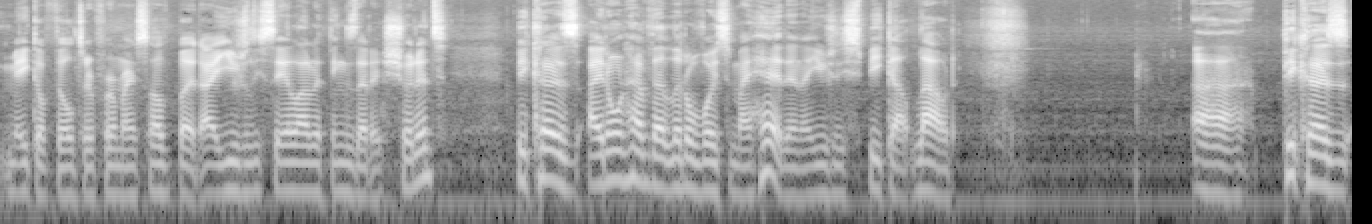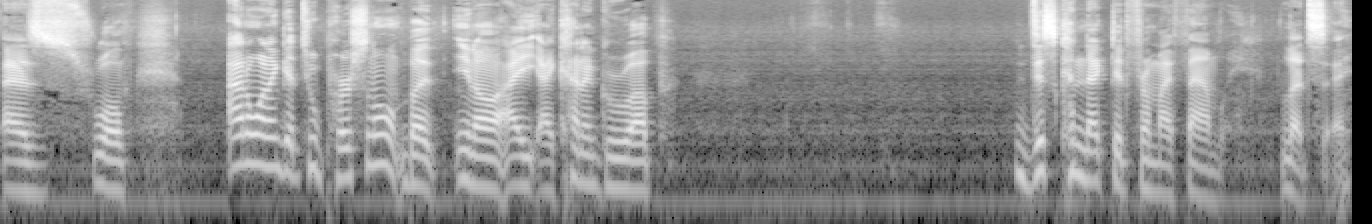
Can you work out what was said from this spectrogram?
make a filter for myself, but I usually say a lot of things that I shouldn't because I don't have that little voice in my head, and I usually speak out loud. Uh, because as well, I don't want to get too personal, but you know, I I kind of grew up disconnected from my family, let's say.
